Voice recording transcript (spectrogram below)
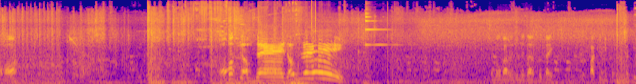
Oho. O, dobrze, dobrze! Trzeba uważać, żeby zaraz tutaj chłopaki nie pomyśleli.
